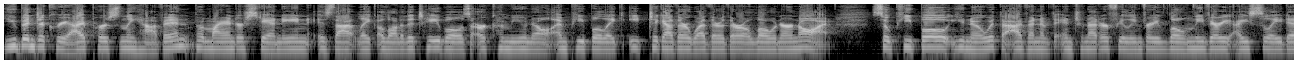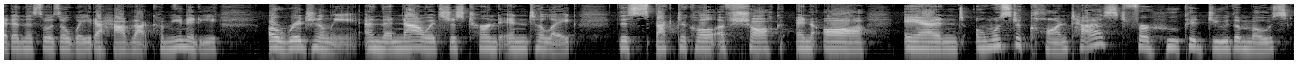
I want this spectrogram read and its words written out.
you've been to Korea. I personally haven't, but my understanding is that like a lot of the tables are communal and people like eat together whether they're alone or not. So people, you know, with the advent of the internet are feeling very lonely, very isolated. And this was a way to have that community originally. And then now it's just turned into like this spectacle of shock and awe and almost a contest for who could do the most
